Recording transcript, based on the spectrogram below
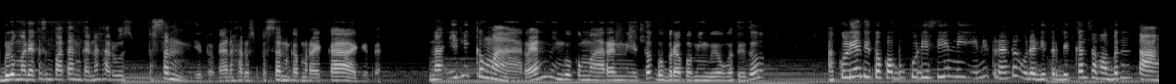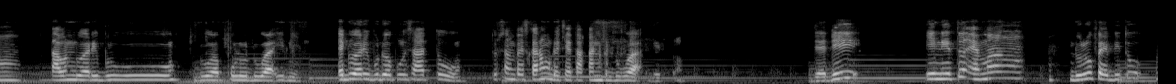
Belum ada kesempatan karena harus pesen gitu kan harus pesen ke mereka gitu. Nah ini kemarin minggu kemarin itu beberapa minggu yang waktu itu aku lihat di toko buku di sini ini ternyata udah diterbitkan sama Bentang tahun 2022 ini. Eh 2021 terus sampai sekarang udah cetakan kedua gitu. Jadi ini tuh emang dulu Feby tuh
